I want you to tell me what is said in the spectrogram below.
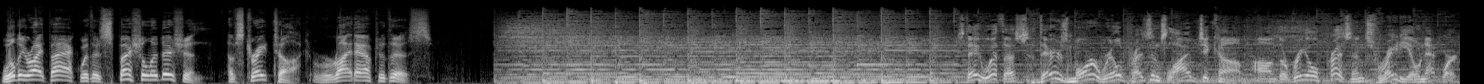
We'll be right back with a special edition of Straight Talk right after this. Stay with us. There's more Real Presence Live to come on the Real Presence Radio Network.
